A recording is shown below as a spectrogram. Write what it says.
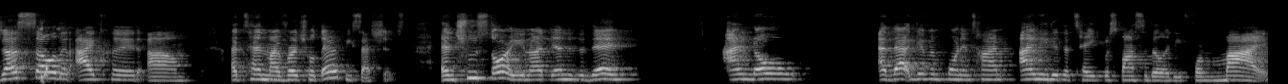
just so that I could um, attend my virtual therapy sessions. And true story, you know, at the end of the day, I know at that given point in time, I needed to take responsibility for my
